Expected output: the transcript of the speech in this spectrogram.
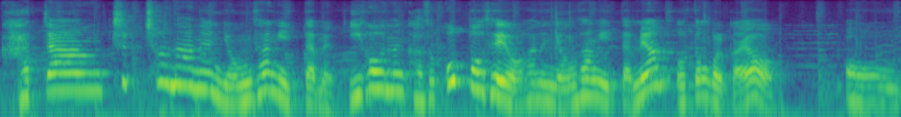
가장 추천하는 영상이 있다면 이거는 가서 꼭 보세요 하는 영상이 있다면 어떤 걸까요? 어,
